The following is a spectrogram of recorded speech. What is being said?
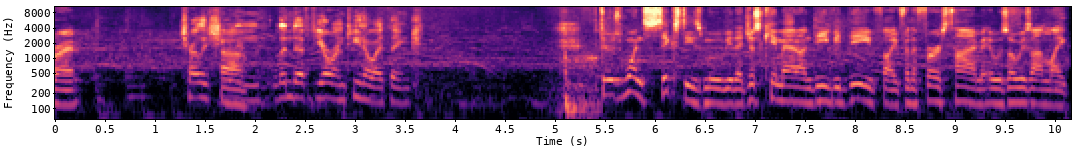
Right. Charlie Sheen and Linda Fiorentino, I think. There's one 60s movie that just came out on DVD for, like for the first time. It was always on like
